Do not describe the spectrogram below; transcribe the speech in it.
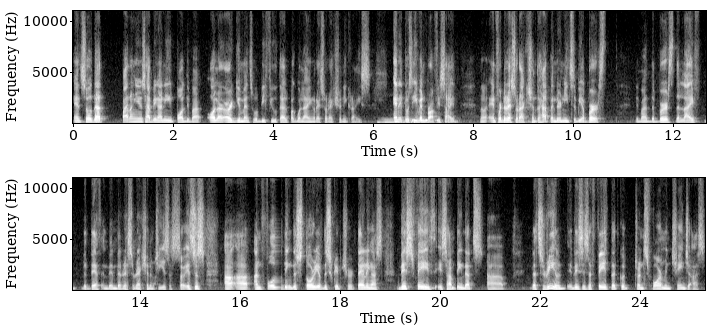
And so that parang yung sabi nga ni Paul, di ba? All our arguments will be futile pag wala yung resurrection ni Christ. And it was even prophesied. No? And for the resurrection to happen, there needs to be a birth. Diba? The birth, the life, the death, and then the resurrection of Jesus. So it's just uh, uh, unfolding the story of the scripture, telling us this faith is something that's uh, that's real. This is a faith that could transform and change us.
